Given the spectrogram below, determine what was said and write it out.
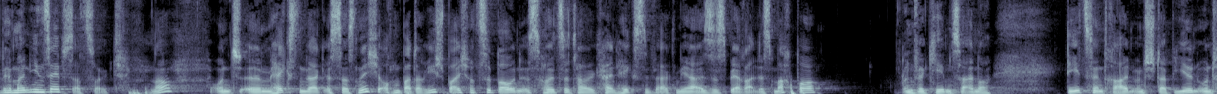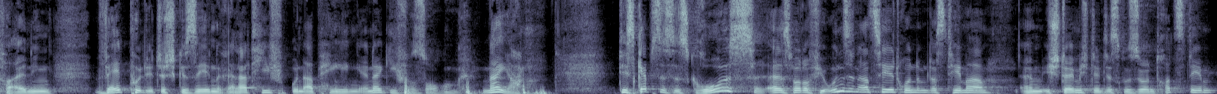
wenn man ihn selbst erzeugt. Ne? Und ähm, Hexenwerk ist das nicht. Auch ein Batteriespeicher zu bauen ist heutzutage kein Hexenwerk mehr. Also es wäre alles machbar. Und wir kämen zu einer dezentralen und stabilen und vor allen Dingen weltpolitisch gesehen relativ unabhängigen Energieversorgung. Naja, die Skepsis ist groß. Es wird auch viel Unsinn erzählt rund um das Thema. Ähm, ich stelle mich den Diskussionen trotzdem,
